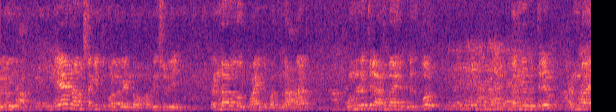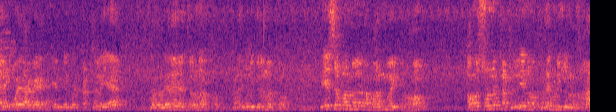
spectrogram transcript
இல்லையா ஏன் நாம் சகித்துக் கொள்ள வேண்டும் அப்படின்னு சொல்லி ரெண்டாவது ஒரு பாயிண்ட் பார்த்தீங்கன்னா உன்னிடத்தில் அன்பா இருக்கிறது போல் பெண்ணிடத்திலும் அன்பா இருப்பாயாக என்கிற கட்டளையை நம்ம நிறைவேற்றணும்னு அர்த்தம். கடைபிடிக்கிறோம்னு அர்த்தம். ஏசப்பா மேல நம்ம அன்பு வைக்கிறோம். அவன் சொன்ன கட்டளையை நம்ம கடைபிடிக்கணும்னா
